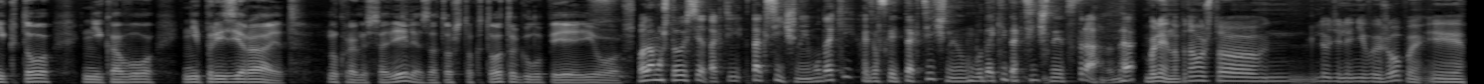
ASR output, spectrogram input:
никто никого не презирает ну, кроме Савелия, за то, что кто-то глупее его. Потому что вы все такти- токсичные мудаки. Хотел сказать тактичные, но мудаки тактичные, это странно, да? Блин, ну потому что люди ленивые жопы, и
